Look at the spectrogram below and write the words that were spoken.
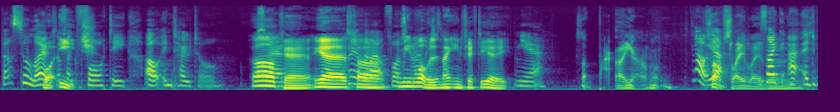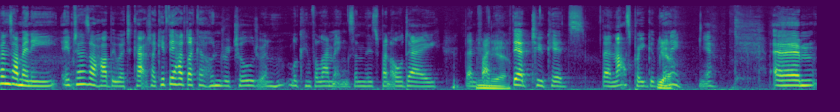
That's still loads. What, That's like forty. Oh, in total. Oh, So, okay. Yeah. So I mean, what was it? 1958. Yeah. It's not bad. You know. Oh It's yeah. not slave labor. It's like uh, it depends how many. It depends how hard they were to catch. Like if they had like a hundred children looking for lemmings and they spent all day, then fine. Mm, yeah. If they had two kids, then that's pretty good Yeah. money. Yeah. Um.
